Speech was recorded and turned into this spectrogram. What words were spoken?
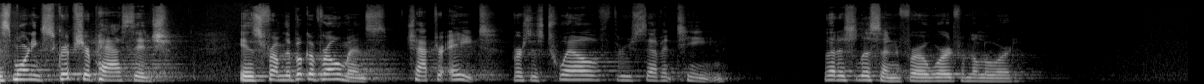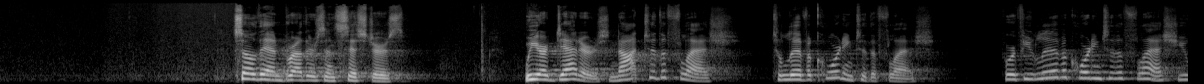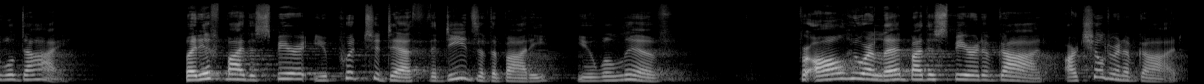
This morning's scripture passage is from the book of Romans, chapter 8, verses 12 through 17. Let us listen for a word from the Lord. So then, brothers and sisters, we are debtors not to the flesh to live according to the flesh. For if you live according to the flesh, you will die. But if by the Spirit you put to death the deeds of the body, you will live. For all who are led by the Spirit of God are children of God.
